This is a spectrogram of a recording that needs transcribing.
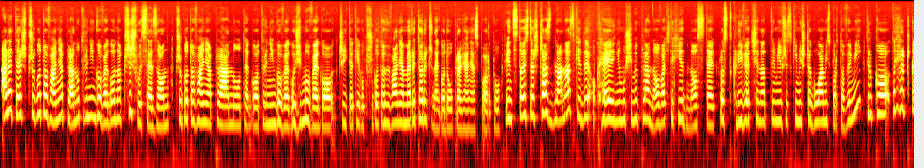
ale też przygotowania planu treningowego na przyszły sezon, przygotowania planu tego treningowego zimowego, czyli takiego przygotowywania merytorycznego do uprawiania sportu. Więc to jest też czas dla nas, kiedy okej, okay, nie musimy planować tych jednostek, roztkliwiać się nad tymi wszystkimi szczegółami sportowymi, tylko troszeczkę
